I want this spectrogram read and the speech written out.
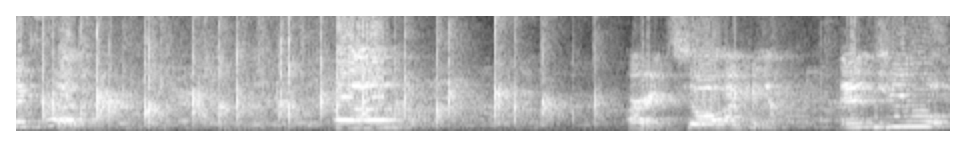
A. Uh, all right, so I can end you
